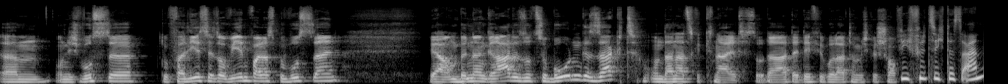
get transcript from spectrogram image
ähm, und ich wusste, du verlierst jetzt auf jeden Fall das Bewusstsein. Ja, und bin dann gerade so zu Boden gesackt und dann hat's geknallt. So, da hat der Defibrillator mich geschockt. Wie fühlt sich das an?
